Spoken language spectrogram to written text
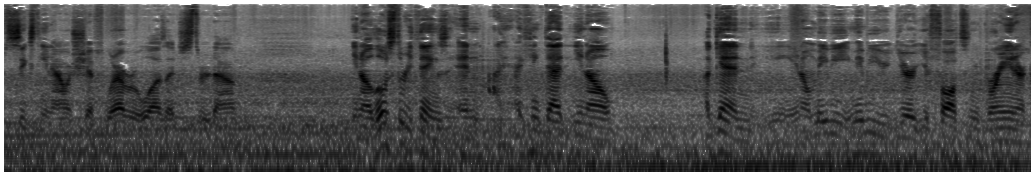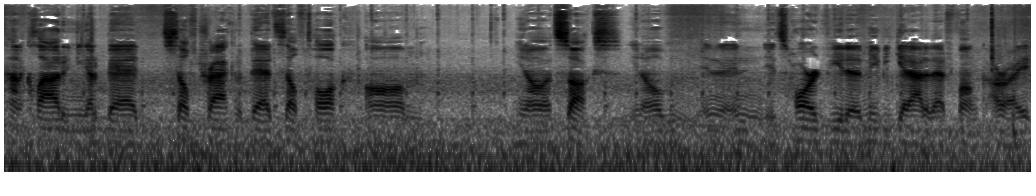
16 hour shift, whatever it was, I just threw down. You know, those three things, and I, I think that you know, again, you know, maybe maybe your your thoughts in your brain are kind of clouded, and you got a bad self track and a bad self talk. Um, you know, it sucks. You know, and, and it's hard for you to maybe get out of that funk. All right,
